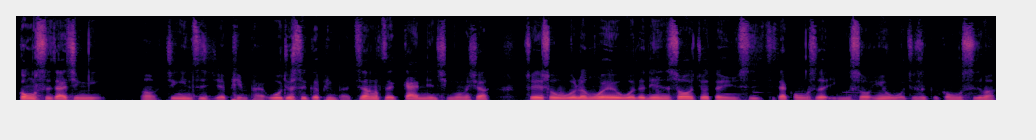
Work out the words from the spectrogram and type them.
公司在经营。哦，经营自己的品牌，我就是个品牌，这样子的概念情况下，所以说我认为我的年收就等于是这家公司的营收，因为我就是个公司嘛。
